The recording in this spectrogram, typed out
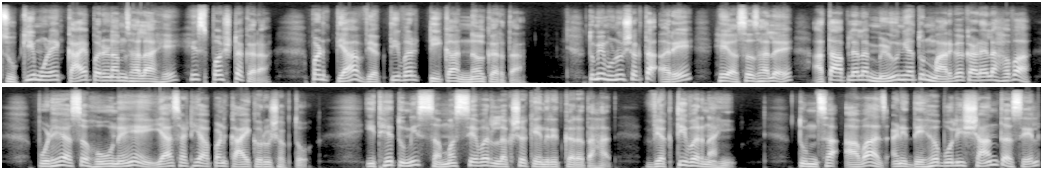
चुकीमुळे काय परिणाम झाला आहे हे स्पष्ट करा पण त्या व्यक्तीवर टीका न करता. तुम्ही म्हणू शकता अरे हे असं झालंय आता आपल्याला मिळून यातून मार्ग काढायला हवा. पुढे असं होऊ नये यासाठी आपण काय करू शकतो? इथे तुम्ही समस्येवर लक्ष केंद्रित करत आहात व्यक्तीवर नाही. तुमचा आवाज आणि देहबोली शांत असेल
